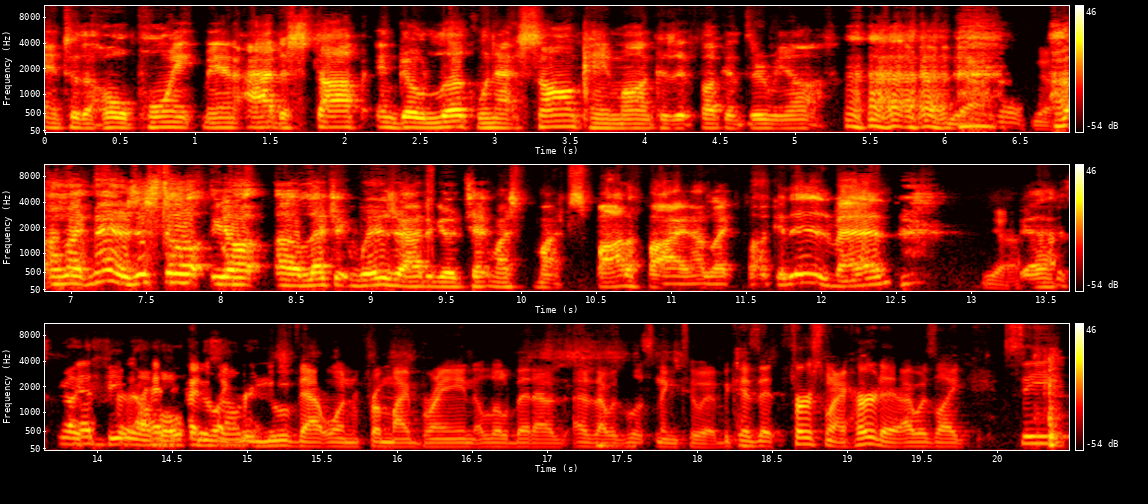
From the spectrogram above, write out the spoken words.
and to the whole point, man, I had to stop and go look when that song came on because it fucking threw me off. Yeah. I Yeah. I was like, man, is this still you know Electric Wizard? I had to go check my my Spotify, and I was like, fuck, it is, man. Yeah. Yeah, It's I like had, to, I had to kind of like remove that one from my brain a little bit as, as I was listening to it because at first when I heard it, I was like, "See, god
